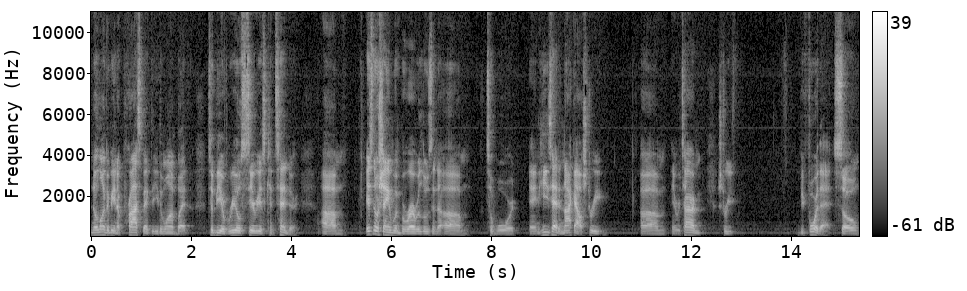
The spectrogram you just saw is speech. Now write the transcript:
no longer being a prospect to either one, but to be a real serious contender. Um, it's no shame when Barrera losing to um, to Ward, and he's had a knockout streak um, and retirement streak before that. So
